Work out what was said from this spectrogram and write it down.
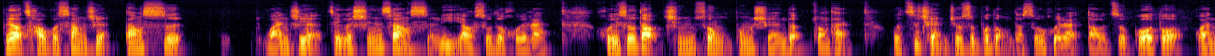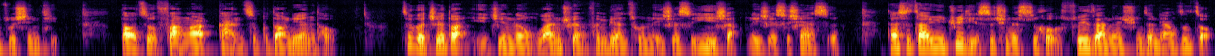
不要超过上限。当势完结，这个心上使力要收得回来，回收到轻松绷弦的状态。我之前就是不懂得收回来，导致过多关注形体，导致反而感知不到念头。这个阶段已经能完全分辨出哪些是意象，哪些是现实。但是在遇具体事情的时候，虽然能循着良知走，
